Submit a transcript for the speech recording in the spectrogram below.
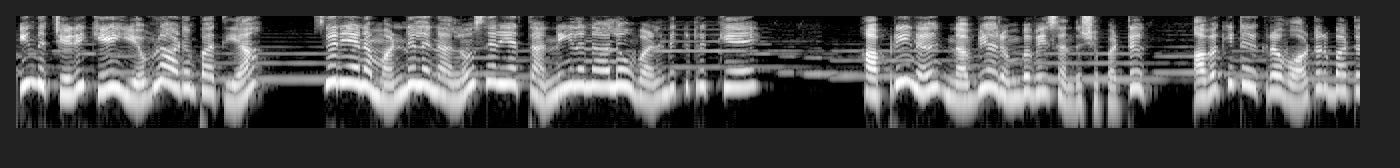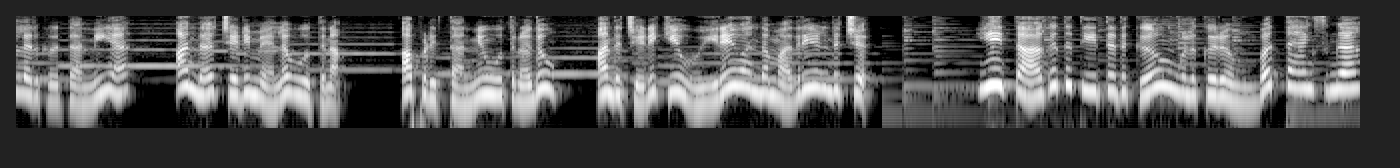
இந்த செடிக்கு எவ்வளவு அடம் பாத்தியா? சரியான மண்ணுலனாலும் சரியா தண்ணியிலனாலும் வளர்ந்துகிட்டு இருக்கே. அப்படின்னு நவ்யா ரொம்பவே சந்தோஷப்பட்டு அவகிட்ட இருக்கிற வாட்டர் பாட்டில் இருக்கிற தண்ணிய அந்த செடி மேல ஊத்துனா. அப்படி தண்ணி ஊத்துனதும் அந்த செடிக்கு உயிரே வந்த மாதிரி இருந்துச்சு. என் தாகத்தை தீர்த்ததுக்கு உங்களுக்கு ரொம்ப தேங்க்ஸ்ங்க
